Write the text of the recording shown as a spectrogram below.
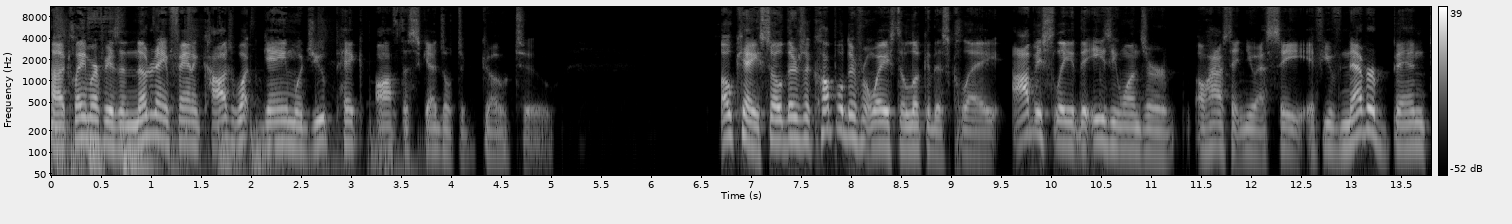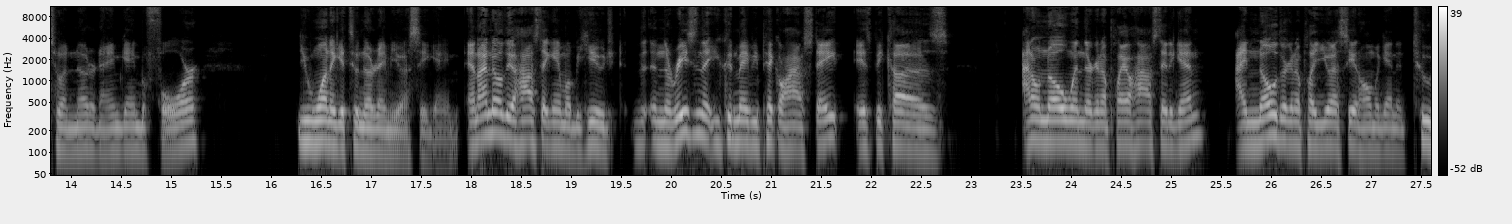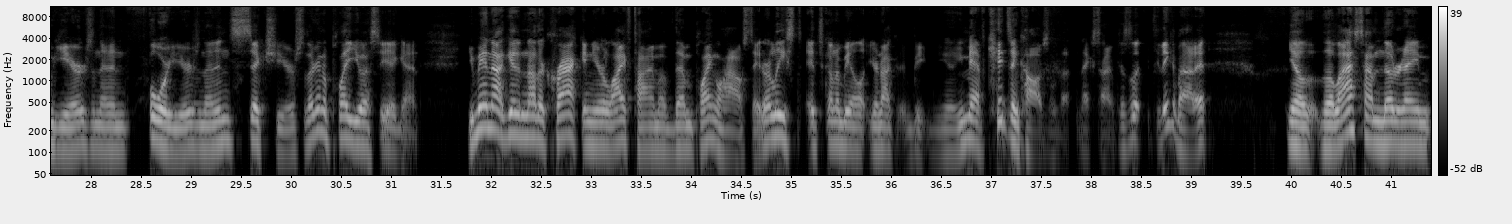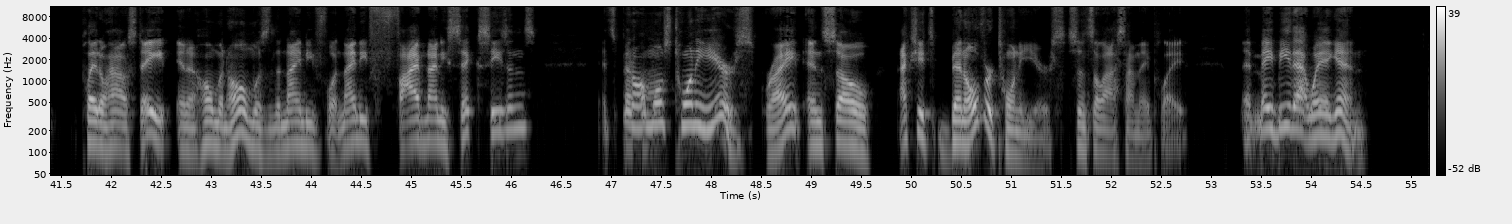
Uh, Clay Murphy is a Notre Dame fan in college. What game would you pick off the schedule to go to? Okay, so there's a couple different ways to look at this, Clay. Obviously, the easy ones are Ohio State and USC. If you've never been to a Notre Dame game before, you want to get to a Notre Dame USC game. And I know the Ohio State game will be huge. And the reason that you could maybe pick Ohio State is because I don't know when they're going to play Ohio State again. I know they're going to play USC at home again in two years, and then four years, and then in six years. So they're going to play USC again. You may not get another crack in your lifetime of them playing Ohio State, or at least it's going to be. You're not going to be. You know, you may have kids in college next time because if you think about it, you know, the last time Notre Dame played Ohio State in a home and home was the 90, 95, 96 seasons. It's been almost 20 years, right? And so actually, it's been over 20 years since the last time they played. It may be that way again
